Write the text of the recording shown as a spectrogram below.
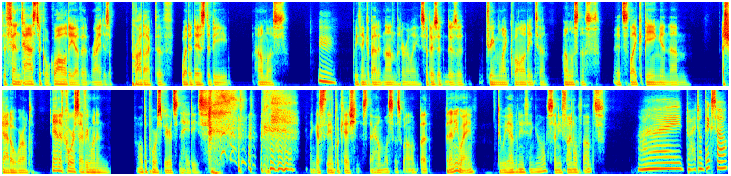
the fantastical quality of it, right, is a product of what it is to be homeless. Mm. We think about it non-literally. So there's a there's a dreamlike quality to homelessness. It's like being in um, a shadow world, and of course, everyone in all the poor spirits in Hades. I guess the implication is they're homeless as well. But but anyway, do we have anything else? Any final thoughts? i i don't think so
